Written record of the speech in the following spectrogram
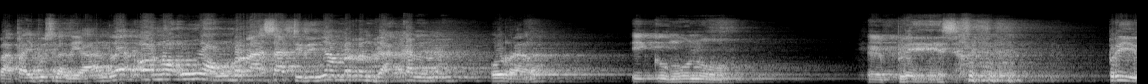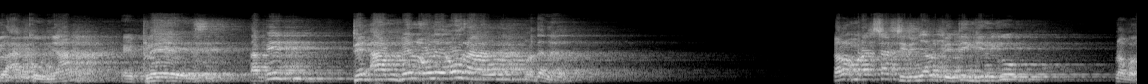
Bapak Ibu sekalian lek ono uang merasa dirinya merendahkan orang iku ngono. Iblis. Perilakunya iblis tapi diambil oleh orang. Kalau merasa dirinya lebih tinggi niku kenapa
